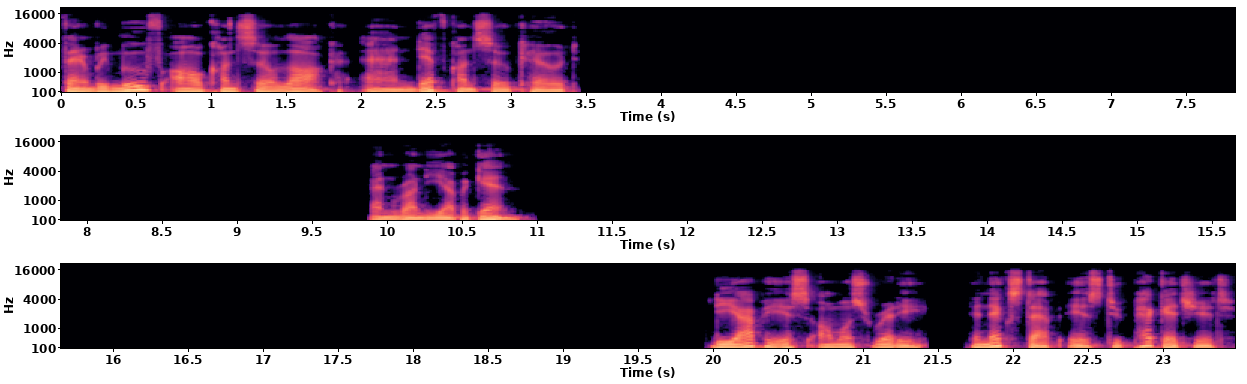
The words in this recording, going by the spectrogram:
Then remove all console log and dev console code. And run the app again. The app is almost ready. The next step is to package it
